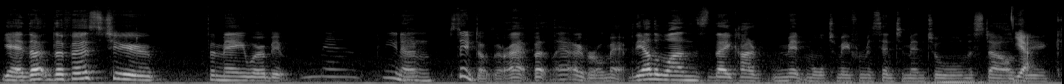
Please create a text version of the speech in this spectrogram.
Yeah, the the first two for me were a bit, you know, Mm. Snoop Dogg's alright, but uh, overall, meh. The other ones they kind of meant more to me from a sentimental, nostalgic,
